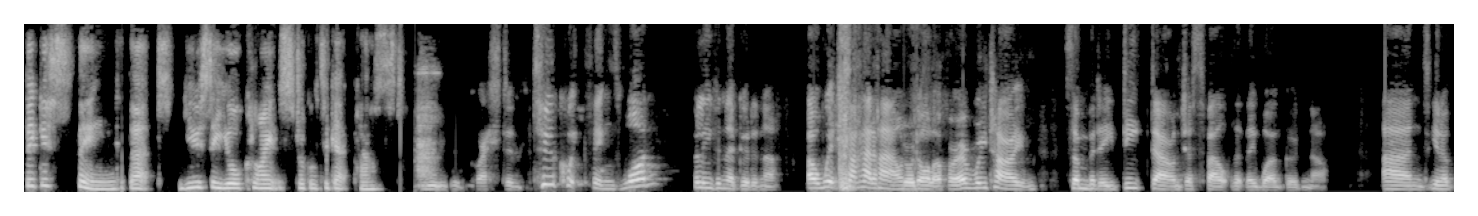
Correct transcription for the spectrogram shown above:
biggest thing that you see your clients struggle to get past? Really good question. Two quick things. One, believing they're good enough. I wish I had a pound or a dollar for every time somebody deep down just felt that they weren't good enough. And, you know,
